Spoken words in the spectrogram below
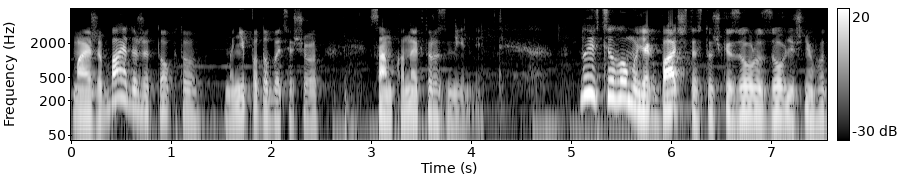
майже байдуже, тобто мені подобається, що сам конектор змінний. Ну і в цілому, як бачите, з точки зору зовнішнього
